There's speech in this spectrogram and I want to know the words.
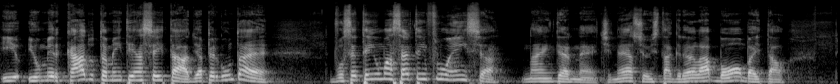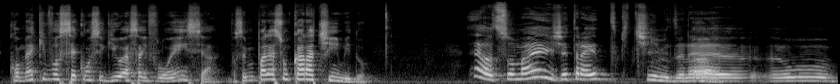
e, e o mercado também tem aceitado. E a pergunta é, você tem uma certa influência na internet, né? O seu Instagram lá bomba e tal. Como é que você conseguiu essa influência? Você me parece um cara tímido. É, eu sou mais retraído do que tímido, né? Ah. Eu,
